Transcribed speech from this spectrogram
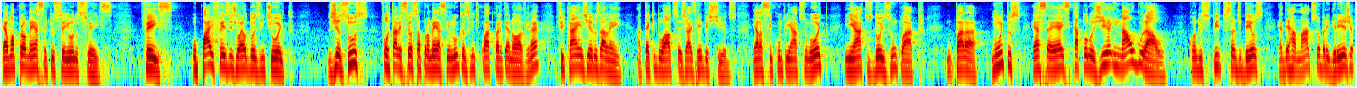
É uma promessa que o Senhor nos fez. Fez, o Pai fez em Joel 2,28 Jesus fortaleceu essa promessa em Lucas 24, 49, né? Ficar em Jerusalém, até que do alto sejais revestidos. E ela se cumpre em Atos 1, 8 e em Atos 2, 1, 4. Para muitos, essa é a escatologia inaugural, quando o Espírito Santo de Deus é derramado sobre a igreja,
